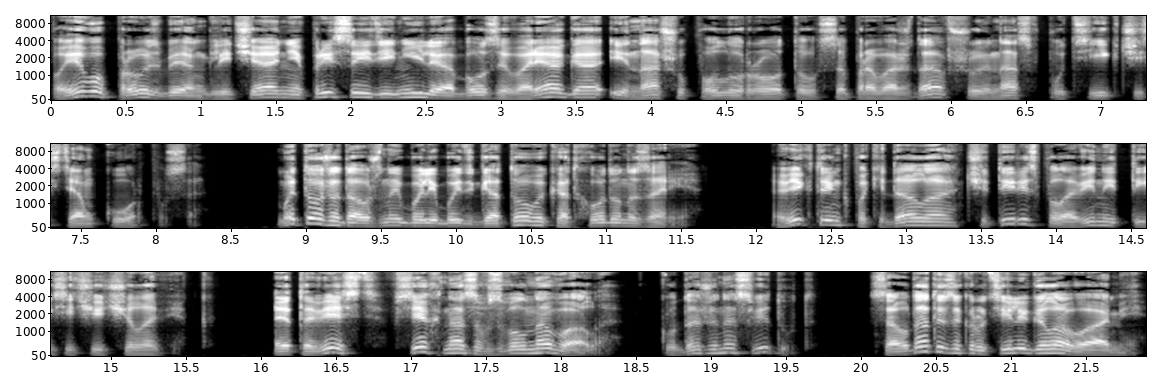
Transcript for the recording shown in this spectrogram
По его просьбе англичане присоединили обозы «Варяга» и нашу полуроту, сопровождавшую нас в пути к частям корпуса. Мы тоже должны были быть готовы к отходу на заре. Виктринг покидала четыре с половиной тысячи человек. Эта весть всех нас взволновала. Куда же нас ведут? Солдаты закрутили головами.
